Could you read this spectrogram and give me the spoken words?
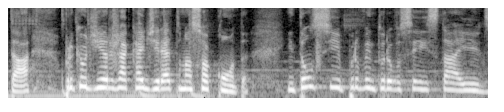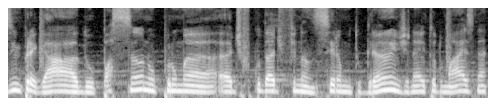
tá? Porque o dinheiro já cai direto na sua conta. Então, se porventura você está aí desempregado, passando por uma uh, dificuldade financeira muito grande, né, e tudo mais, né?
